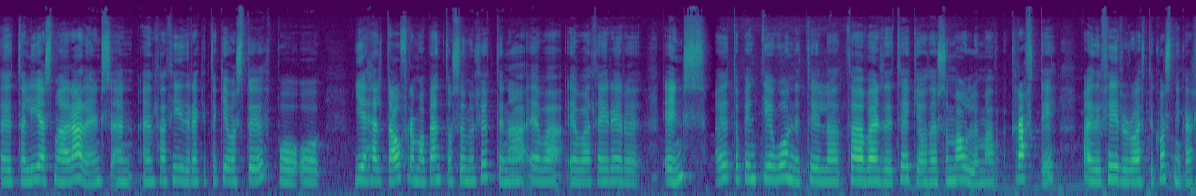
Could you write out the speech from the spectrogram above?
auðvitað líast maður aðeins en, en það þýðir ekkert að gefast upp og, og ég held áfram að benda á sömu hlutina ef að, ef að þeir eru eins. Auðvitað bind ég voni til að það verði tekið á þessum málum af krafti bæði fyrir og eftir kostningar.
